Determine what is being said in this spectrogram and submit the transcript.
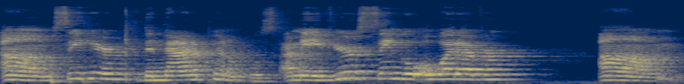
Um, see here, the Nine of Pentacles. I mean, if you're single or whatever, um,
